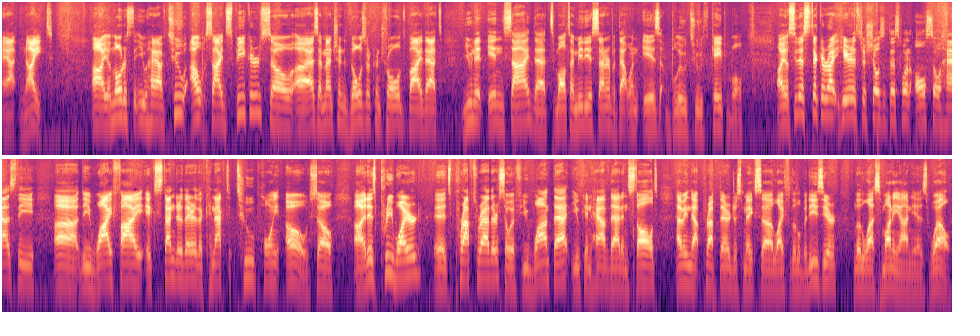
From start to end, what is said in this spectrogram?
at night. Uh, you'll notice that you have two outside speakers. So uh, as I mentioned, those are controlled by that unit inside, that multimedia center, but that one is Bluetooth capable. Uh, you'll see this sticker right here. It just shows that this one also has the uh, the Wi-Fi extender there, the Connect 2.0. So uh, it is pre-wired. It's prepped rather. So if you want that, you can have that installed. Having that prep there just makes uh, life a little bit easier, a little less money on you as well.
